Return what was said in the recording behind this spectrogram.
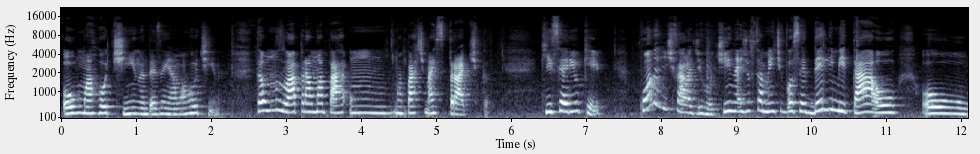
ou uma rotina, desenhar uma rotina. Então vamos lá para uma, par um, uma parte mais prática, que seria o quê? Quando a gente fala de rotina, é justamente você delimitar ou, ou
